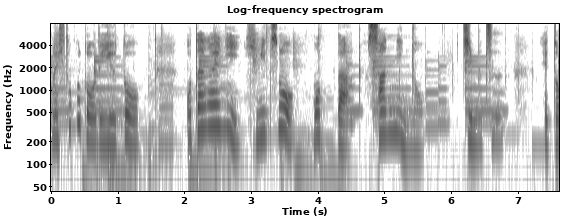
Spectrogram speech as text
まあ、一言で言うとお互いに秘密を持った3人の人物えっと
